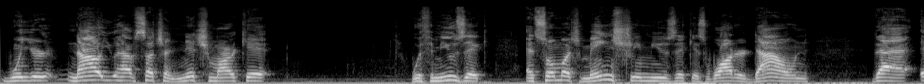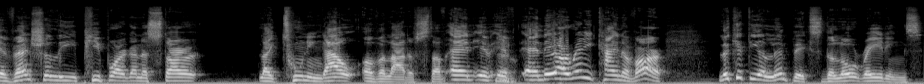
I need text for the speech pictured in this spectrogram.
when you're now you have such a niche market with music and so much mainstream music is watered down that eventually people are going to start like tuning out of a lot of stuff. And if, if and they already kind of are. Look at the olympics the low ratings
